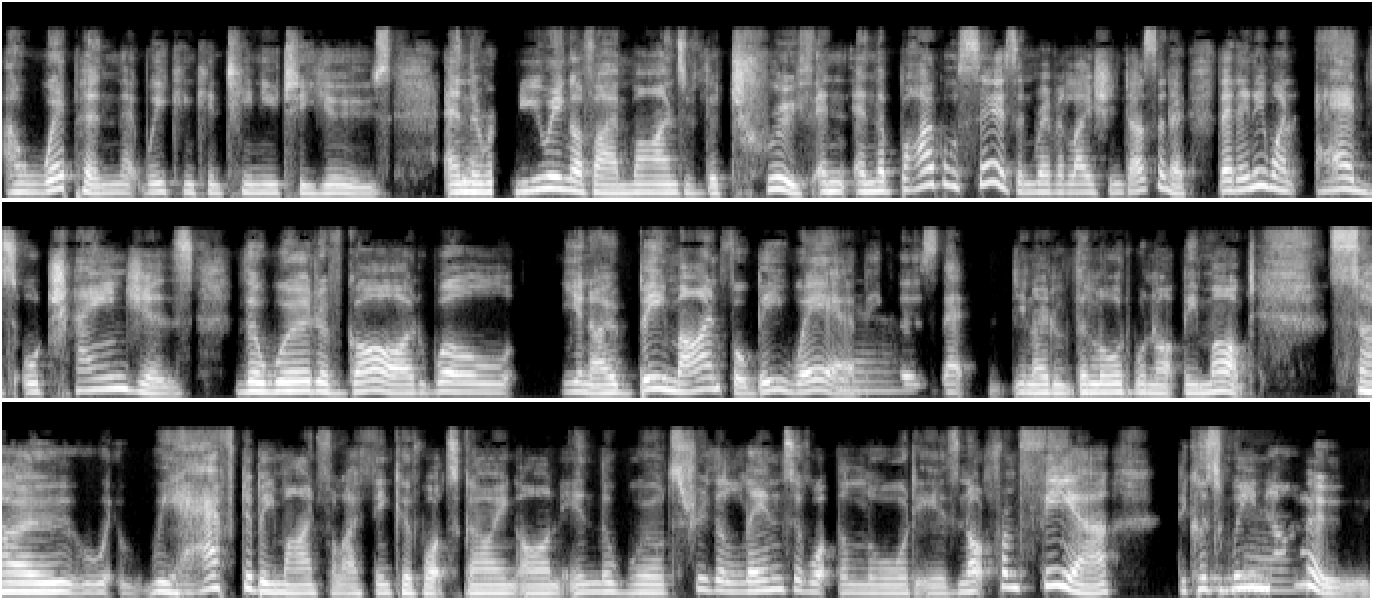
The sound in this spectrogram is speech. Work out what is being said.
a weapon that we can continue to use and yeah. the renewing of our minds of the truth. And, and the Bible says in Revelation, doesn't it, that anyone adds or changes the word of God will you know be mindful beware yeah. because that you know the lord will not be mocked so we have to be mindful i think of what's going on in the world through the lens of what the lord is not from fear because we yeah. know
